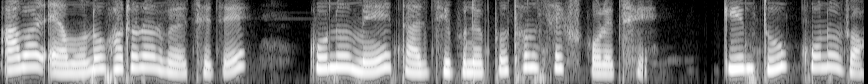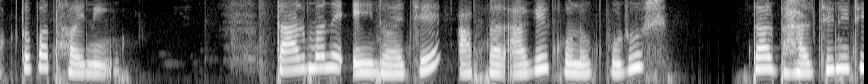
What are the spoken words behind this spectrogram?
আবার এমনও ঘটনা রয়েছে যে কোনো মেয়ে তার জীবনে প্রথম সেক্স করেছে, কিন্তু কোনো রক্তপাত হয়নি। তার মানে এই নয় যে আপনার আগে কোনো পুরুষ তার ভার্জিনিটি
